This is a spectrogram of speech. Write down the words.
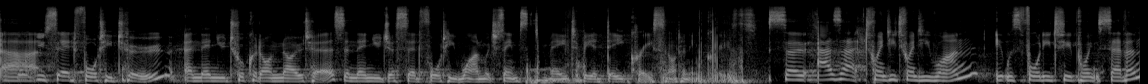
Well, you said 42, and then you took it on notice, and then you just said 41, which seems to me to be a decrease, not an increase. So as at 2021, it was 42.7,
